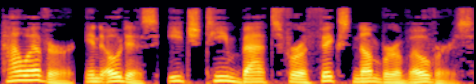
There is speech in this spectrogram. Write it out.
However, in ODIs, each team bats for a fixed number of overs.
